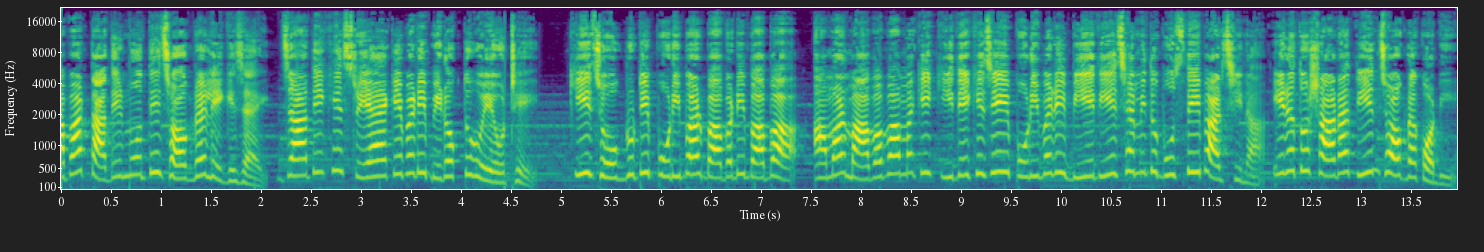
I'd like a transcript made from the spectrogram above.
আবার তাদের মধ্যে ঝগড়া লেগে যায়, যা দেখে শ্রেয়া একেবারে বিরক্ত হয়ে ওঠে। কি ঝগড়ুটি পরিবার বাবারই বাবা? আমার মা বাবা আমাকে কি দেখে যে এই পরিবারে বিয়ে দিয়েছে আমি তো বুঝতেই পারছি না। এরা তো সারা দিন ঝগড়া করে।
